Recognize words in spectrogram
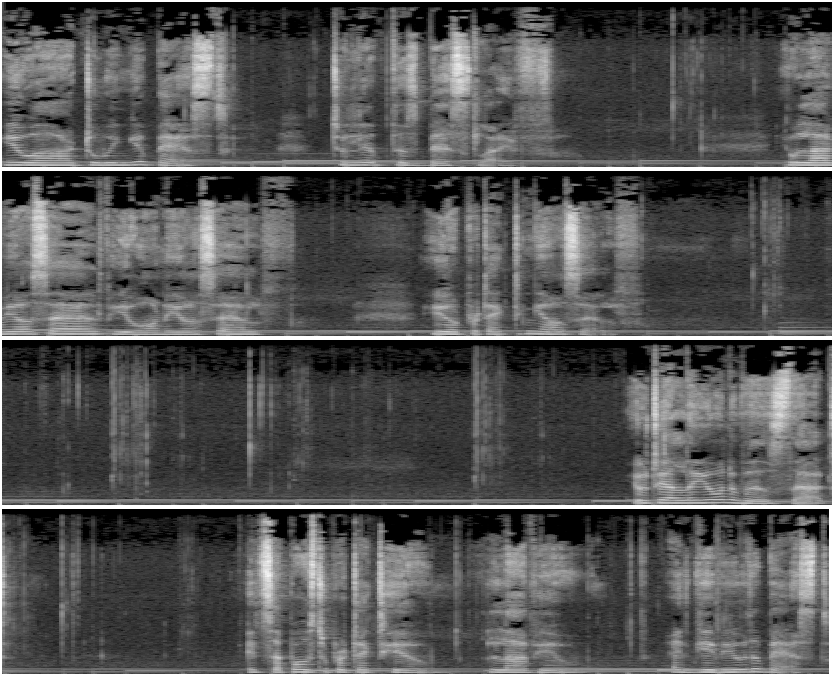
You are doing your best to live this best life. You love yourself, you honor yourself, you are protecting yourself. You tell the universe that it's supposed to protect you, love you, and give you the best.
